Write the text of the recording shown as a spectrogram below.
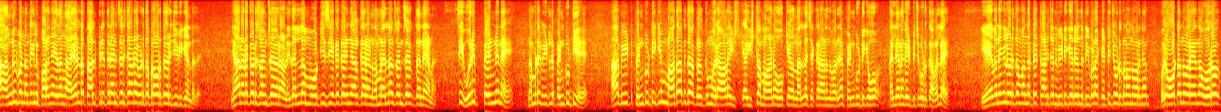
ആ അങ്കിൾ പണ്ട് എന്തെങ്കിലും പറഞ്ഞ ഇതങ്ങ് അയാളുടെ താല്പര്യത്തിനനുസരിച്ചാണ് ഇവിടുത്തെ പ്രവർത്തകർ ജീവിക്കേണ്ടത്? ഞാനടക്കം ഒരു സ്വയം സേവനാണ് ഇതെല്ലാം ഒ ടി സി ഒക്കെ കഴിഞ്ഞ ആൾക്കാരാണ്. നമ്മളെല്ലാം സ്വയം സേവക് തന്നെയാണ്. സി ഒരു പെണ്ണിനെ നമ്മുടെ വീട്ടിലെ പെൺകുട്ടിയെ ആ വീട്ട് പെൺകുട്ടിക്കും മാതാപിതാക്കൾക്കും ഒരാളെ ഇഷ്ട- ഇഷ്ടമാണ് ഓക്കെ നല്ല ചെക്കനാണെന്ന് പറഞ്ഞാൽ പെൺകുട്ടിക്ക് കല്യാണം കഴിപ്പിച്ച് കൊടുക്കാം അല്ലേ? ഏവനെങ്കിലും ഒരുത്തം വന്നിട്ട് കാണിച്ചാൽ വീട്ടിൽ കയറി വന്നിട്ട് ഇവളെ കെട്ടിച്ചു കൊടുക്കണമെന്ന് പറഞ്ഞാൽ ഒരു വോട്ടെന്ന് പറയുന്ന ഓരോ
